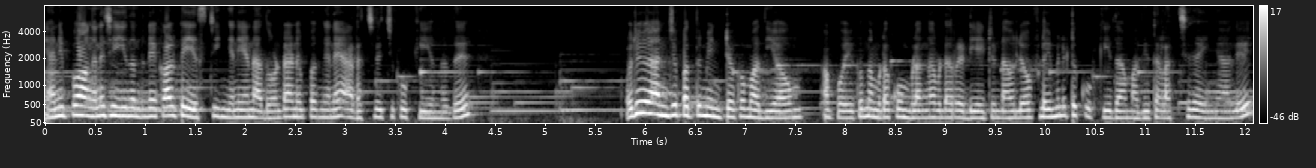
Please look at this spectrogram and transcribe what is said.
ഞാനിപ്പോൾ അങ്ങനെ ചെയ്യുന്നതിനേക്കാൾ ടേസ്റ്റ് ഇങ്ങനെയാണ്. അതുകൊണ്ടാണ് ഇപ്പോൾ ഇങ്ങനെ അടച്ച് വെച്ച് കുക്ക് ചെയ്യുന്നത്. ഒരു അഞ്ച് പത്ത് മിനിറ്റൊക്കെ മതിയാവും. അപ്പോഴേക്കും നമ്മുടെ കുമ്പളങ്ങ ഇവിടെ റെഡി ആയിട്ടുണ്ടാവും. ലോ ഫ്ലെയിമിലിട്ട് കുക്ക് ചെയ്താൽ മതി. തിളച്ച് കഴിഞ്ഞാൽ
